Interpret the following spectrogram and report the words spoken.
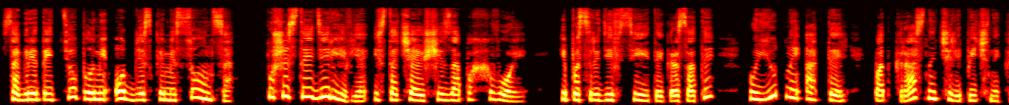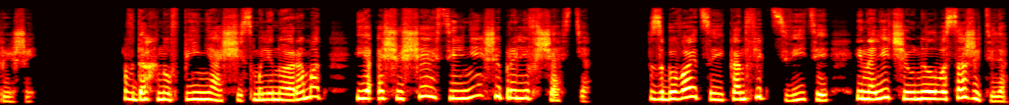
согретый теплыми отблесками солнца, пушистые деревья, источающие запах хвои, и посреди всей этой красоты уютный отель под красной черепичной крышей. Вдохнув пьянящий смоляной аромат, я ощущаю сильнейший прилив счастья. Забывается и конфликт с Витей, и наличие унылого сожителя,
